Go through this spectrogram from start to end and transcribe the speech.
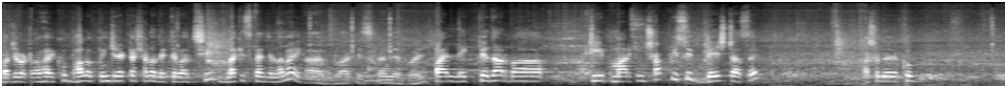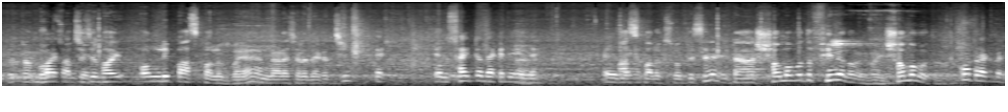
বা জোড়াটা ভাই খুব ভালো প্রিন্টের একটা শ্যালো দেখতে পাচ্ছি। ব্ল্যাক স্প্যাঞ্জেল না ভাই? হ্যাঁ ব্ল্যাক স্প্যাঞ্জেল ভাই। পায়ের লেগ ফেদার বা টিপ মার্কিং সব কিছুই বেস্ট আছে। আসলে খুব ভয় পাচ্ছে। যে ভাই অনলি পাঁচ পালক ভাই হ্যাঁ? নাড়া ছাড়া দেখাচ্ছি। এর সাইডটা দেখা যায় এই। পাঁচ পালক চলতেছে। এটা সম্ভবত ফিমেল হবে ভাই সম্ভবত। কত রাখবেন?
